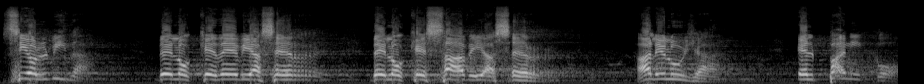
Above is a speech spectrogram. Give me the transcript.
se olvida de lo que debe hacer, de lo que sabe hacer. Aleluya. El pánico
